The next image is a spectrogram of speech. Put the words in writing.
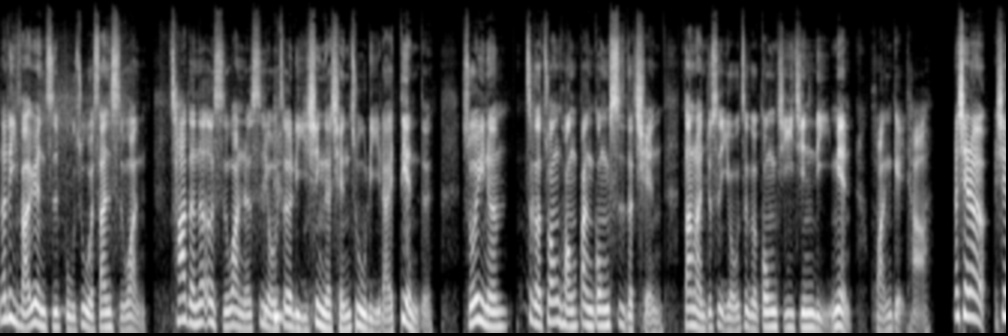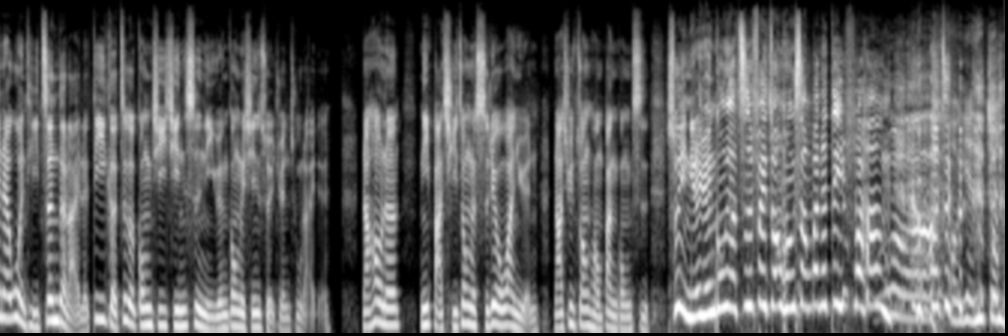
那立法院只补助了三十万，差的那二十万呢，是由这个李姓的前助理来垫的。所以呢，这个装潢办公室的钱，当然就是由这个公积金里面还给他。那现在，现在问题真的来了。第一个，这个公积金是你员工的薪水捐出来的，然后呢，你把其中的十六万元拿去装潢办公室，所以你的员工要自费装潢上班的地方，哇，好严重。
